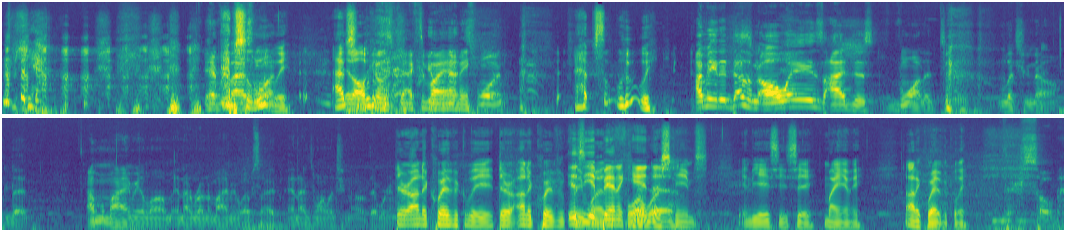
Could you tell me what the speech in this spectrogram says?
yeah, Every absolutely, it all absolutely, comes back to. Miami. Last one. absolutely. I mean, it doesn't always. I just wanted to let you know that I'm a Miami alum and I run a Miami website, and I just want to let you know that we're going They're unequivocally, they're unequivocally Izzy one of the four worst teams in the ACC. Miami, unequivocally. They're so bad.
